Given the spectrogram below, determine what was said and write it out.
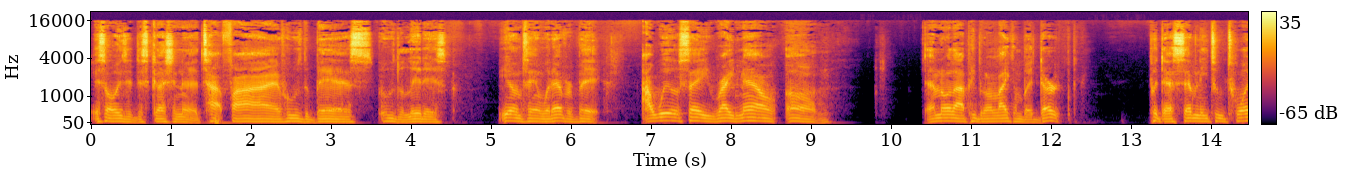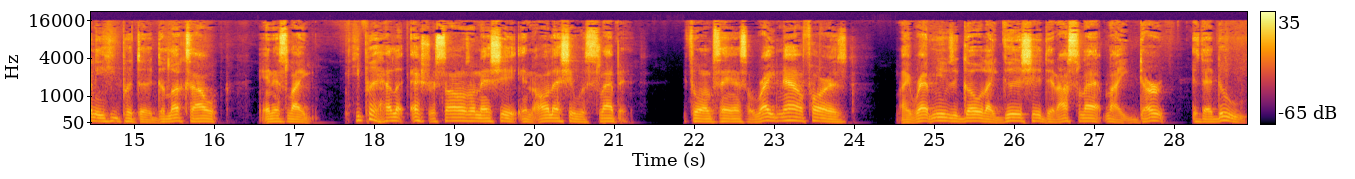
it's always a discussion of top five, who's the best, who's the littest, you know what I'm saying, whatever. But I will say right now, um, I know a lot of people don't like him, but Durk put that 7220, he put the deluxe out, and it's like he put hella extra songs on that shit, and all that shit was slapping. You feel what I'm saying? So right now, as far as like rap music go, like good shit that I slap, like Durk is that dude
